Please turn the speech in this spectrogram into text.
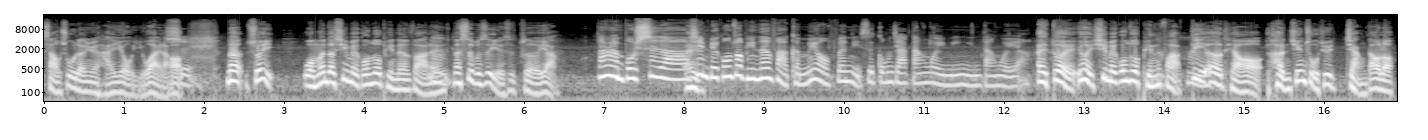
少数人员还有以外了哦，是，那所以。我们的性别工作平等法呢、嗯？那是不是也是这样？当然不是啊！欸、性别工作平等法可没有分你是公家单位、民营单位啊。哎、欸，对，因为性别工作平等法第二条哦、嗯，很清楚去讲到了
